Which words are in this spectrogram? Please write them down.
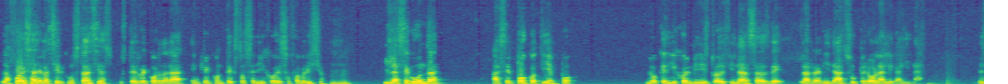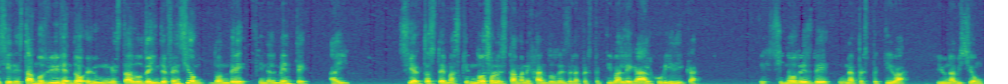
La fuerza de las circunstancias, usted recordará en qué contexto se dijo eso, Fabricio. Y la segunda, hace poco tiempo, lo que dijo el ministro de Finanzas de la realidad superó la legalidad. Es decir, estamos viviendo en un estado de indefensión donde finalmente hay ciertos temas que no solo está manejando desde la perspectiva legal, jurídica, eh, sino desde una perspectiva y una visión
